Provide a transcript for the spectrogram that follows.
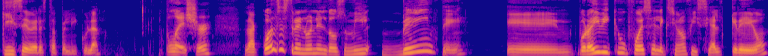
quise ver esta película. Pleasure. La cual se estrenó en el 2020. por ahí vi que fue selección oficial, creo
